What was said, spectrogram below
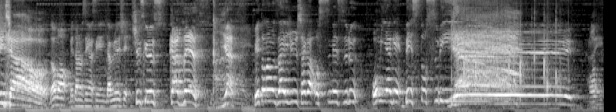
しんちゃおどうもベトナム戦略戦 WC 俊介です。カズです。イエスベトナム在住者がおすすめするお土産ベスト3イエーイ。はい、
